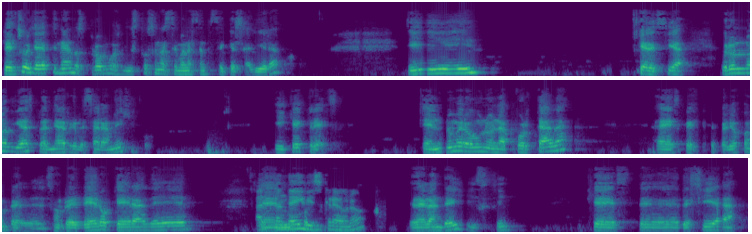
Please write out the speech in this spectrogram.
De hecho, ya tenían los promos listos unas semanas antes de que saliera. Y que decía, Bruno Díaz planea regresar a México. ¿Y qué crees? El número uno en la portada es que, peleó contra el sombrerero que era de... Alan Davis, creo, ¿no? De Alan Davis, sí. Que este, decía,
